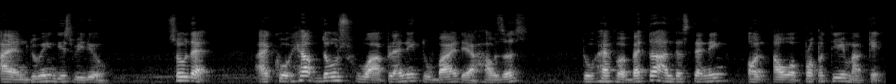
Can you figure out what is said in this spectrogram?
I am doing this video, so that I could help those who are planning to buy their houses to have a better understanding on our property market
